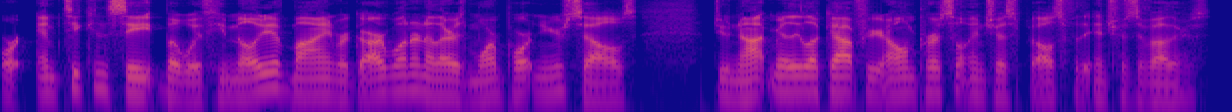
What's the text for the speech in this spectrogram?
or empty conceit, but with humility of mind, regard one another as more important than yourselves. Do not merely look out for your own personal interests, but also for the interests of others.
